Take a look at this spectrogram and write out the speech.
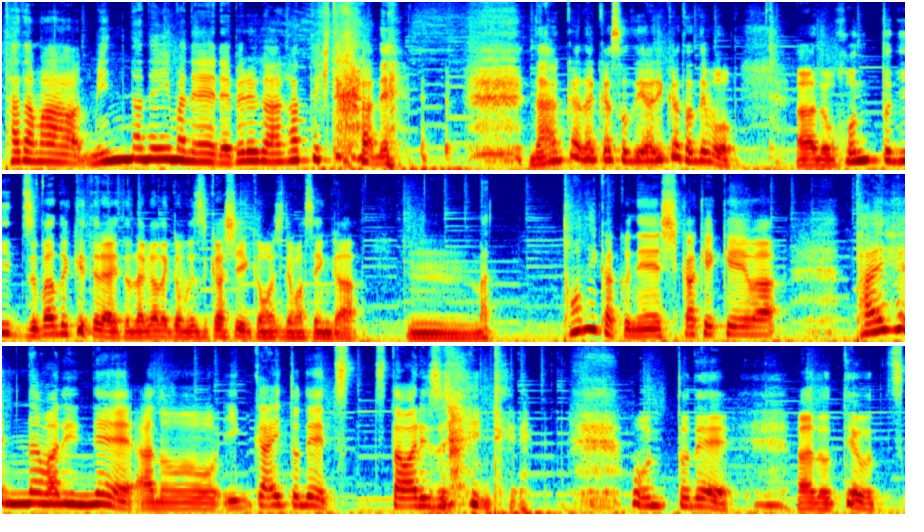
ただまあみんなね今ねレベルが上がってきたからね。なかなかそのやり方でも、あの、本当にずば抜けてないとなかなか難しいかもしれませんが、うん、まあ、とにかくね、仕掛け系は大変な割にね、あの、意外とね、伝わりづらいんで、本当ね、あの、手をつ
